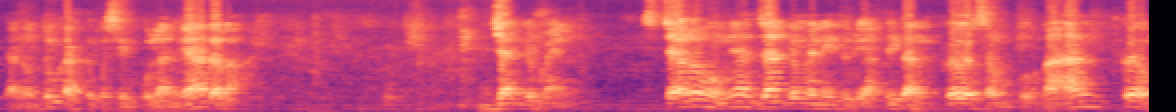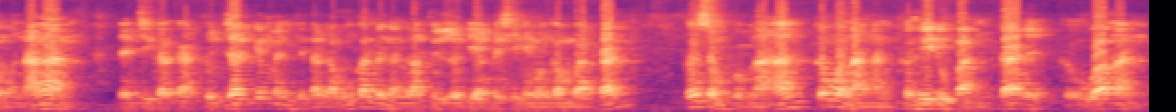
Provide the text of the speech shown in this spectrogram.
Dan untuk kartu kesimpulannya adalah Judgment. Secara umumnya Judgment itu diartikan kesempurnaan, kemenangan. Dan jika kartu Judgment kita gabungkan dengan Ratu Zodiak di sini menggambarkan kesempurnaan, kemenangan, kehidupan, karir, keuangan,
